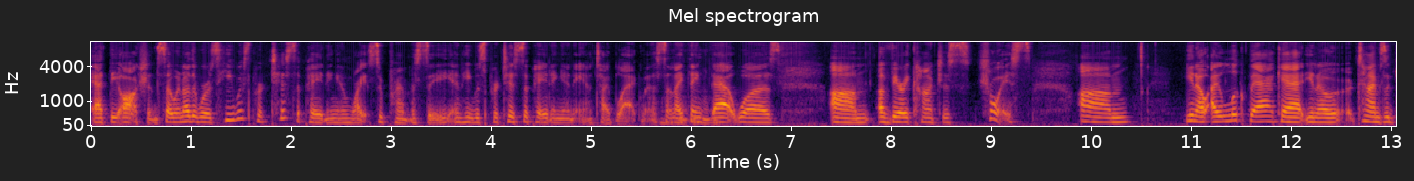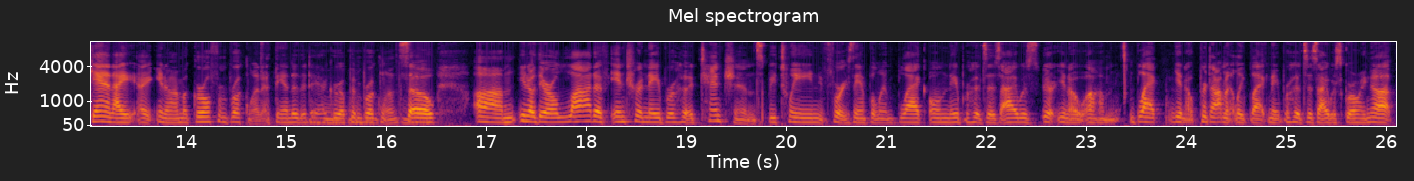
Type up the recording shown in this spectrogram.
at the auction. So, in other words, he was participating in white supremacy and he was participating in anti-blackness, and I think that was um, a very conscious choice. Um, you know, I look back at, you know, times again, I, I, you know, I'm a girl from Brooklyn. At the end of the day, I grew up in Brooklyn. So, um, you know, there are a lot of intra-neighborhood tensions between, for example, in black-owned neighborhoods as I was, you know, um, black, you know, predominantly black neighborhoods as I was growing up,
